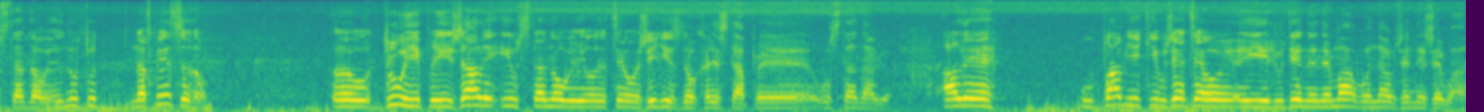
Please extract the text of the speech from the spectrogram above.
встановлювали. Ну тут написано, другі приїжджали і встановлювали цього желізного хреста, при- Але у пам'яті вже цього людини нема, вона вже не жива.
